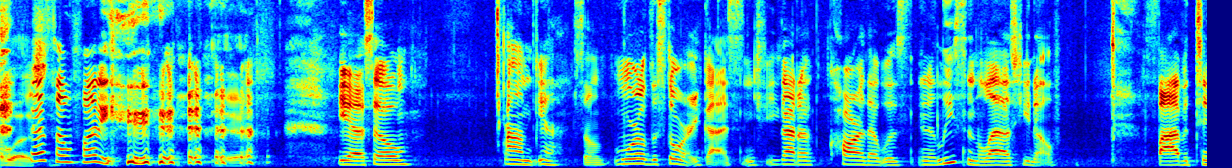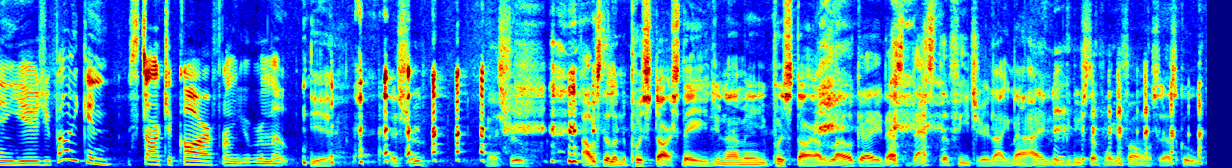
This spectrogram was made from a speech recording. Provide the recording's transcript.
I was. That's so funny. yeah. yeah. So, um, yeah. So, moral of the story, guys, if you got a car that was, in at least in the last, you know, five or ten years, you probably can start your car from your remote. Yeah. That's true. That's true. I was still in the push start stage, you know what I mean? You push start. I was like, okay, that's that's the feature. Like, nah, I didn't know you do stuff on your phone, so that's cool.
